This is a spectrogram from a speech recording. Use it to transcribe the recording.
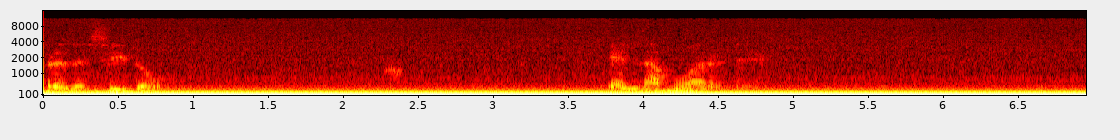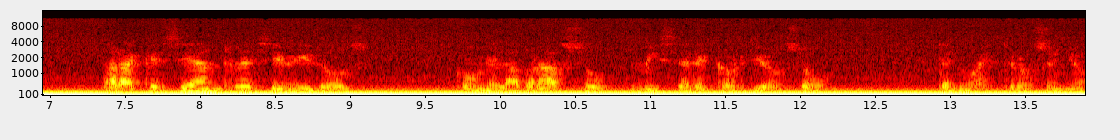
predecido en la muerte, para que sean recibidos con el abrazo misericordioso de nuestro Señor.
